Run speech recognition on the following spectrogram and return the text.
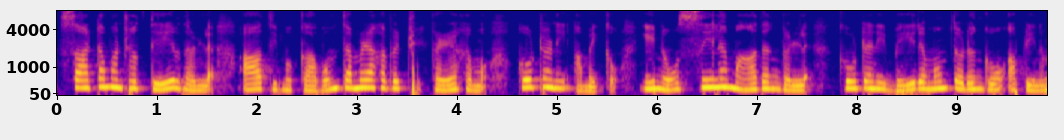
சட்டமன்ற தேர்தலில் அதிமுகவும் தமிழக வெற்றி கழகமும் கூட்டணி அமைக்கும். இன்னும் சில மாதங்களில் கூட்டணி பேரமும் தொடங்கும் அப்படின்னு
